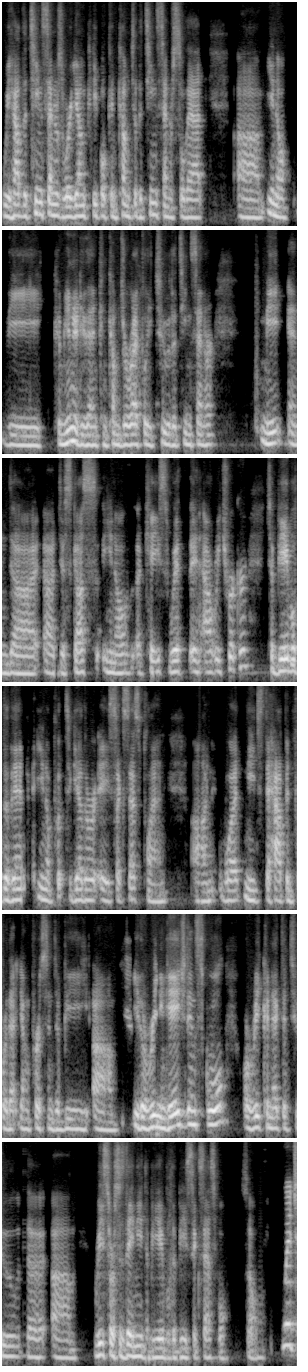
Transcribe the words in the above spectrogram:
we have the teen centers where young people can come to the teen center so that um, you know the community then can come directly to the teen center meet and uh, uh, discuss you know a case with an outreach worker to be able to then you know put together a success plan on what needs to happen for that young person to be um, either re-engaged in school or reconnected to the um, resources they need to be able to be successful. So Which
